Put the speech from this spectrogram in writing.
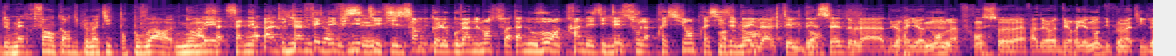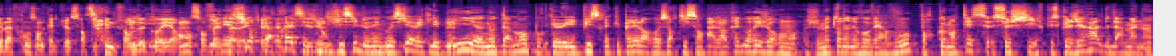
de mettre fin au corps diplomatique pour pouvoir nommer. ça, n'est pas tout à fait définitif. Il semble que le gouvernement soit à nouveau en train d'hésiter sous la pression, précisément. En il a acté le décès de la, du rayonnement de la France, euh, enfin du, rayonnement diplomatique de la France en quelque sorte. C'est une forme de cohérence en fait. Il est sûr euh, qu'après c'est plus difficile de négocier avec les mm. pays, euh, notamment pour qu'ils puissent récupérer leurs ressortissants. Alors Grégory Joron, je me tourne à nouveau vers vous pour commenter ce, ce chiffre, puisque Gérald Darmanin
